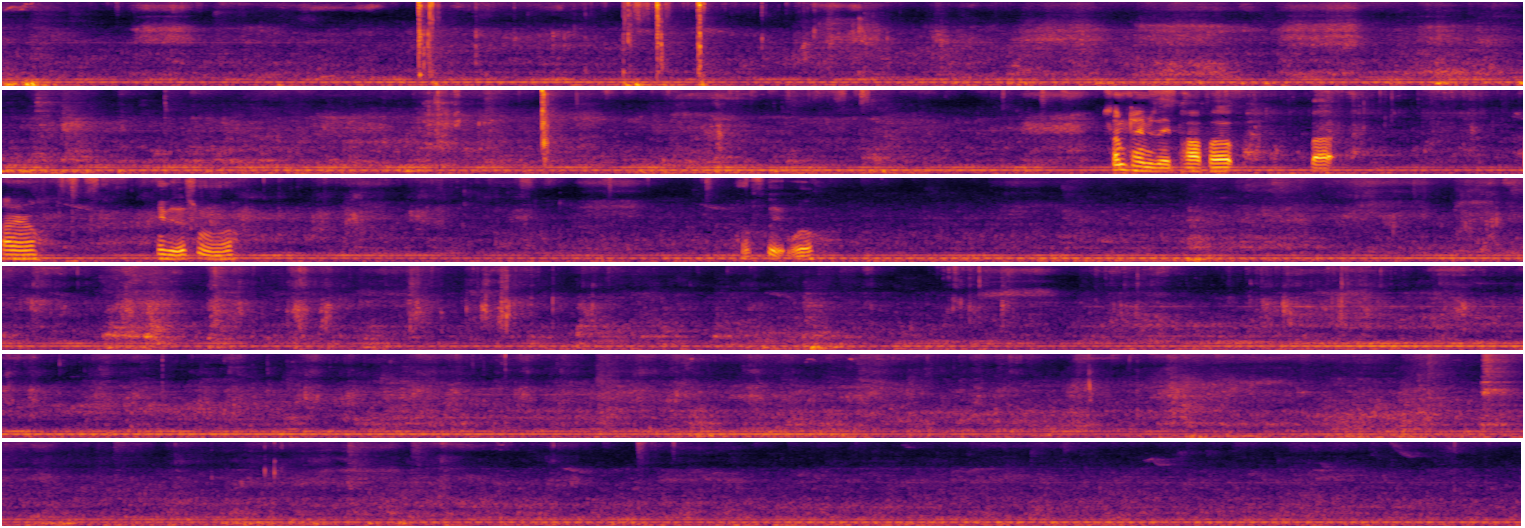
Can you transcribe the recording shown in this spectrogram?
Sometimes they pop up, but I don't know. Maybe this one will. Hopefully it will.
